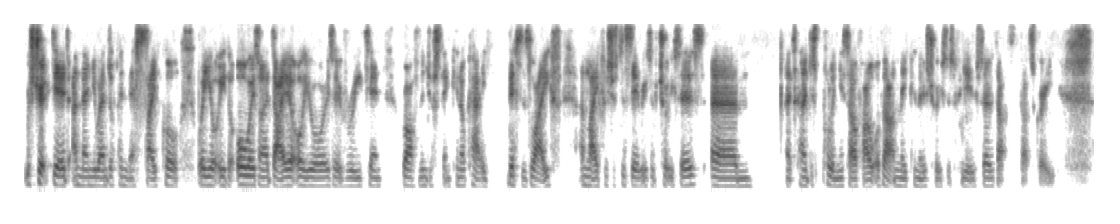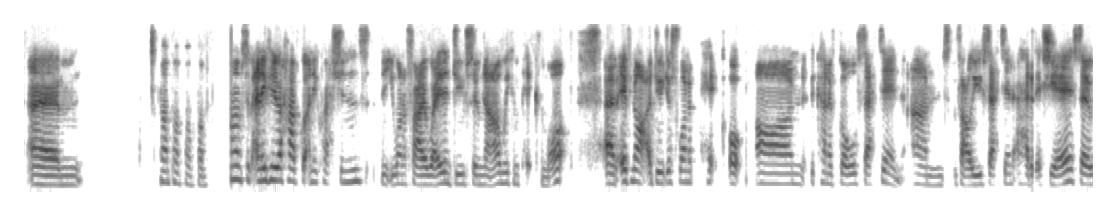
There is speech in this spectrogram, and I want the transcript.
restricted, and then you end up in this cycle where you're either always on a diet or you're always overeating, rather than just thinking, okay, this is life, and life is just a series of choices. Um, it's kind of just pulling yourself out of that and making those choices for you. So that's that's great. Um, pum, pum, pum, um, so if any of you have got any questions that you want to fire away, then do so now and we can pick them up. Um, if not, I do just want to pick up on the kind of goal setting and value setting ahead of this year. So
